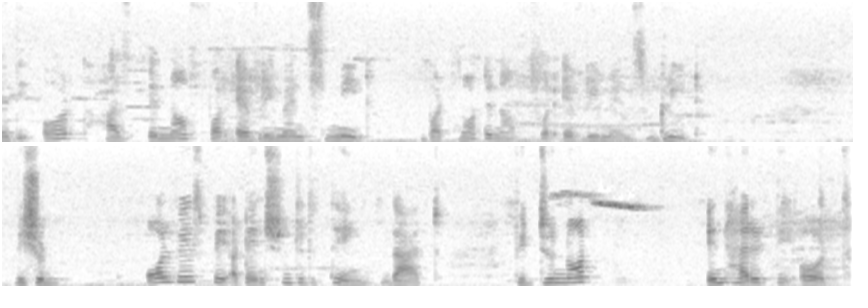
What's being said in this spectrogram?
that the earth has enough for every man's need, but not enough for every man's greed. We should always pay attention to the thing that we do not inherit the earth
